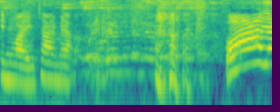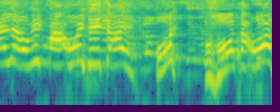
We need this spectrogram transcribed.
กินไวใช่ไหมอะว้าวยายเหลียววิ่งมาโอ้ยดีใจ โอ้ยโอ้โหตาอ้วน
